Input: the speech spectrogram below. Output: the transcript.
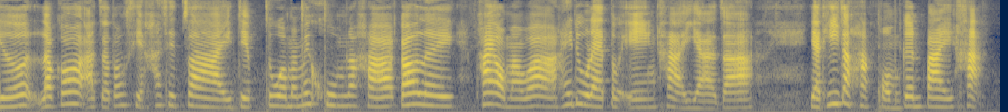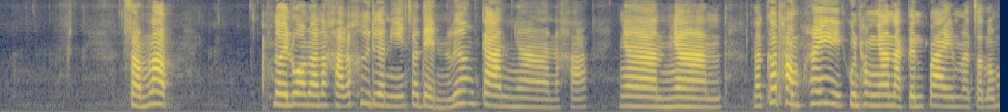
เยอะ แล้วก็อาจจะต้องเสียค่าใช้จ่าย เจ็บตัวมันไม่คุ้มนะคะ ก็เลยพ่ายออกมาว่าให้ดูแลตัวเองค่ะ อย่าจะอย่าที่จะหักโหมเกินไปค่ะสำหรับ โดยรวมแล้วนะคะ ก็คือเดือนนี้จะเด่นเรื่องการงานนะคะ งานงาน แล้วก็ทำให้คุณทำงานหนักเกินไปมันอาจจะล้ม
